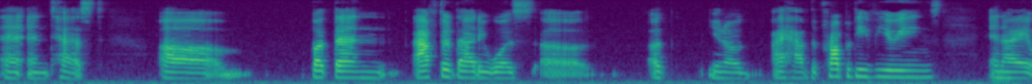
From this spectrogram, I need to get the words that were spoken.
and, and test. Um, but then after that, it was uh, you know I have the property viewings, and I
